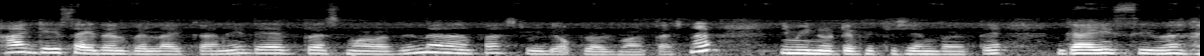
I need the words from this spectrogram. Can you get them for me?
ಹಾಗೆ ಸೈಡಲ್ಲಿ ಬೆಲ್ ಐಕಾನ್ ಇದೆ, ಅದು ಪ್ರೆಸ್ ಮಾಡೋದ್ರಿಂದ ನಾನು ಫಸ್ಟ್ ವೀಡಿಯೋ ಅಪ್ಲೋಡ್ ಮಾಡಿದ ತಕ್ಷಣ ನಿಮಗೆ ನೋಟಿಫಿಕೇಷನ್ ಬರುತ್ತೆ. ಗೈಸ್ ಇವಾಗ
